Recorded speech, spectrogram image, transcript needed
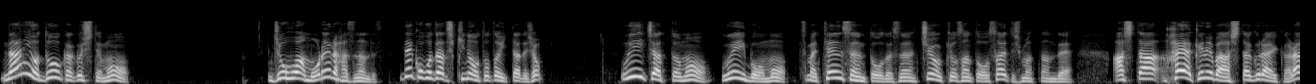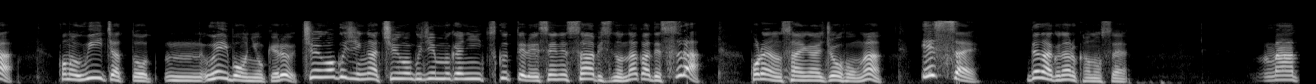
何をどう隠しても、情報は漏れるはずなんです。で、ここで私昨日、おととい言ったでしょ WeChat も、ウェイボーも、つまりテンセントをですね、中国共産党を抑えてしまったんで、明日、早ければ明日ぐらいから、この WeChat、うん、ウェイボーにおける中国人が中国人向けに作ってる SNS サービスの中ですら、これらの災害情報が一切出なくなる可能性。まあ、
